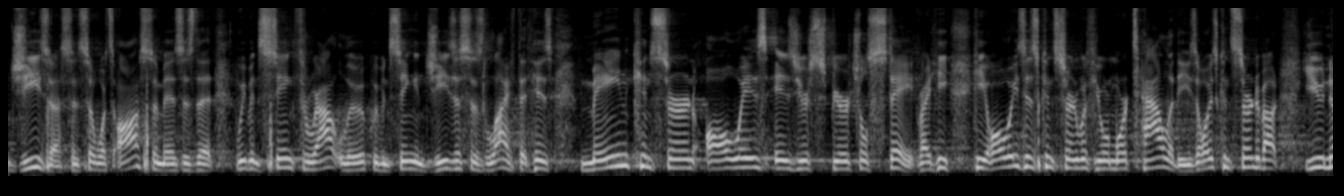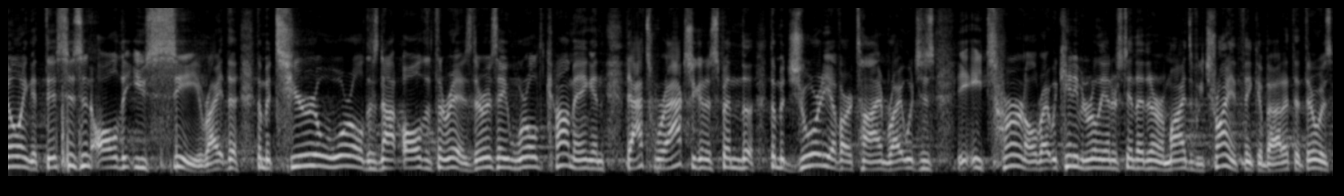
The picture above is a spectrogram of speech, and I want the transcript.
Jesus. And so what's awesome is, is that we've been seeing throughout Luke, we've been seeing in Jesus' life that his main concern always is your spiritual state, right? He, he always is concerned with your mortality. He's always concerned about you knowing that this isn't all that you see, right? The, the material world is not all that there is. There is a world coming, and that's where we're actually going to spend the, the majority of our time, right? Which is eternal, right? We can't even really understand that in our minds if we try and think about it, that there was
